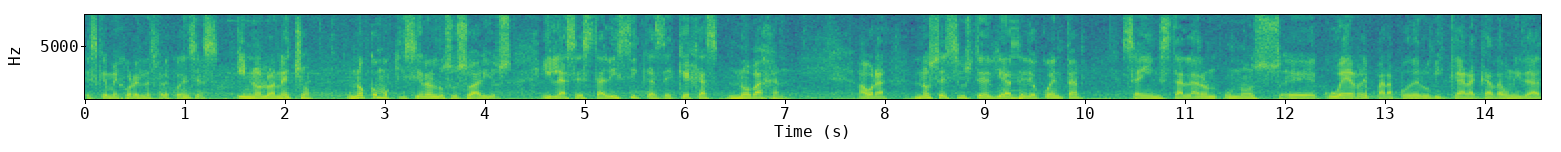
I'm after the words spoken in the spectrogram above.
es que mejoren las frecuencias y no lo han hecho. No como quisieran los usuarios, y las estadísticas de quejas no bajan. Ahora, no sé si usted ya se dio cuenta, se instalaron unos eh, QR para poder ubicar a cada unidad,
